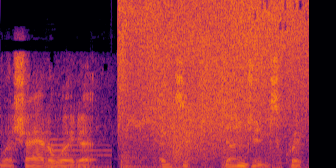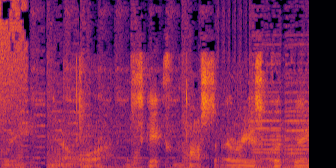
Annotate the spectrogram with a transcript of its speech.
Wish I had a way to exit dungeons quickly, you know, or escape from hostile areas quickly.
